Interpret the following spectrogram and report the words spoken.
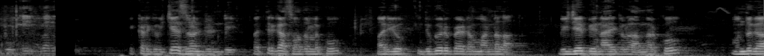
कुकीज बना ఇక్కడికి విచ్చేసినటువంటి పత్రికా సోదరులకు మరియు ఇందుకూరుపేట మండల బీజేపీ నాయకులు అందరికీ ముందుగా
